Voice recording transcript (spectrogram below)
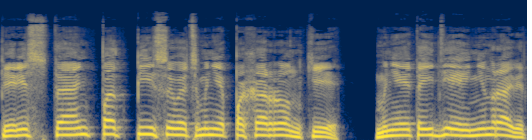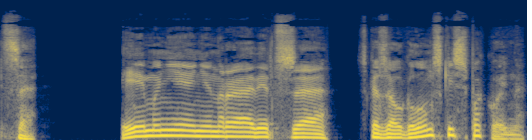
«Перестань подписывать мне похоронки! Мне эта идея не нравится!» «И мне не нравится», — сказал Глумский спокойно.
